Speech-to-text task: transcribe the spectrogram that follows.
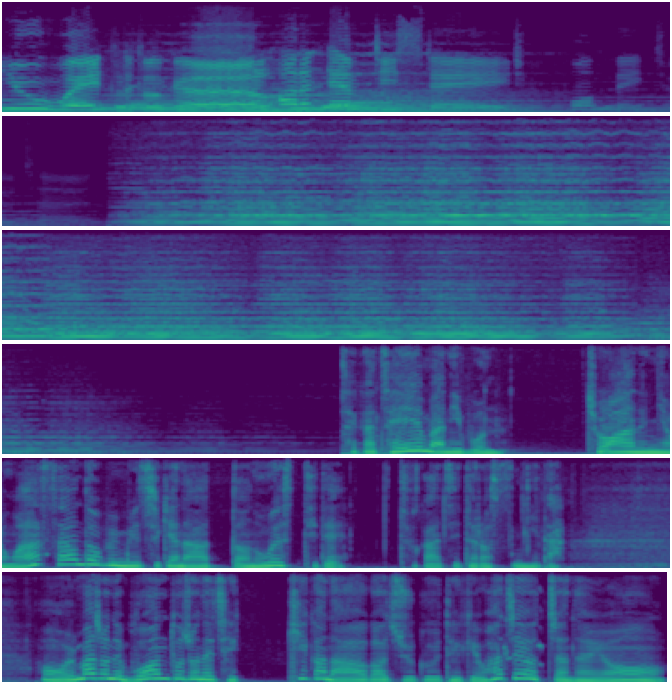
You wait, little girl, on an empty stage for fate to turn. 제가 제일 많이 본 좋아하는 영화 Sound of Music에 나왔던 OST들 두 가지 들었습니다. 어, 얼마 전에 무한도전에 젝키가 나와가지고 되게 화제였잖아요.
